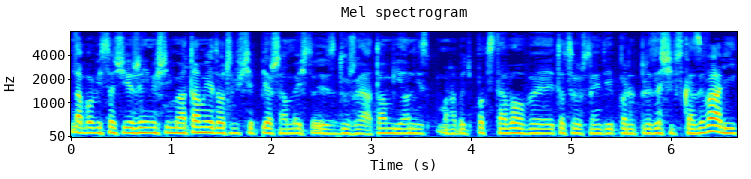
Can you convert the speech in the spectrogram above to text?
No bo w istocie, jeżeli myślimy o atomie, to oczywiście pierwsza myśl to jest duży atom i on jest, można być podstawowy, to co już tutaj prezesi wskazywali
